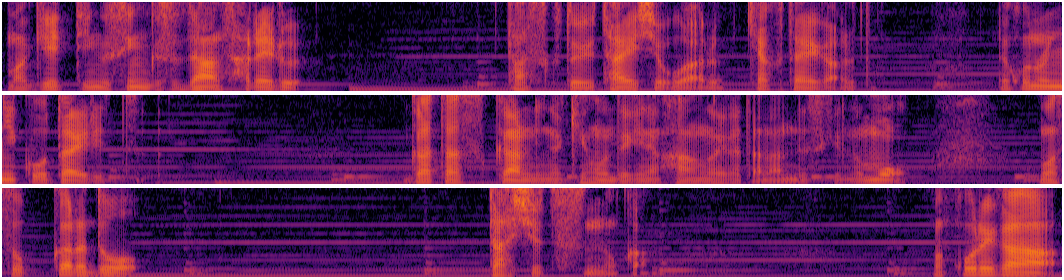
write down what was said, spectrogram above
まあ、ゲッティング・シングス・ダウンされるタスクという対象がある客体があると。でこの二項対立がタスク管理の基本的な考え方なんですけども、まあ、そこからどう脱出するのか、まあ、これが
